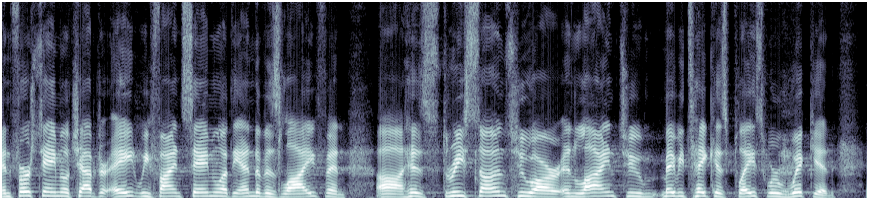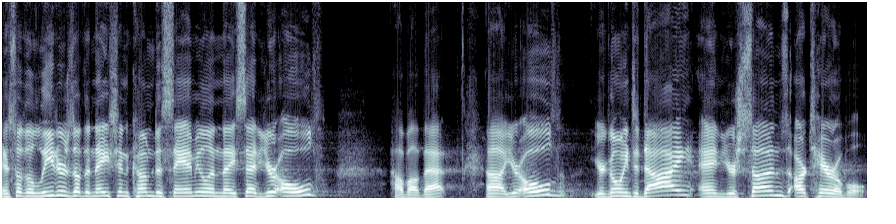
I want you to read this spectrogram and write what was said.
In 1 Samuel chapter 8, we find Samuel at the end of his life, and uh, his three sons who are in line to maybe take his place were wicked. And so the leaders of the nation come to Samuel and they said, You're old. How about that? Uh, you're old, you're going to die, and your sons are terrible.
